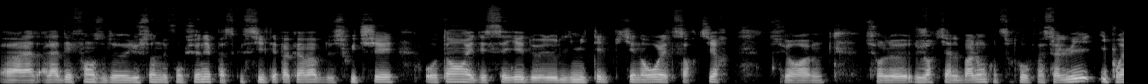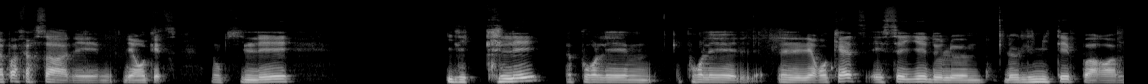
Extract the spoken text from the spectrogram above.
à la, défense de Houston de fonctionner parce que s'il n'était pas capable de switcher autant et d'essayer de limiter le pick and roll et de sortir sur euh, sur le joueur qui a le ballon quand il se retrouve face à lui, il pourrait pas faire ça les les Rockets. Donc il est il est clé pour les pour les les, Rockets essayer de le le limiter par euh,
